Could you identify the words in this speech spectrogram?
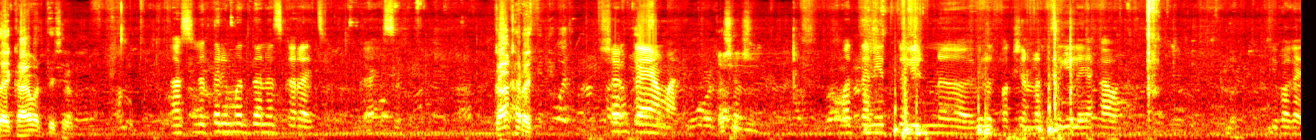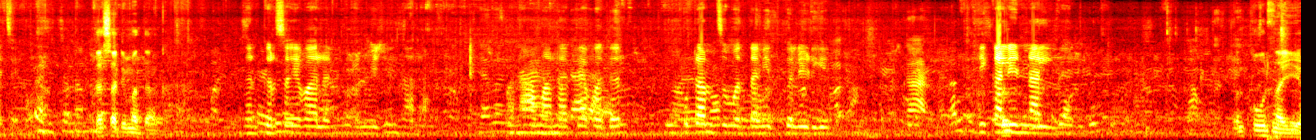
आहे काय वाटतंय सर? असलं तरी मतदानच करायचं. काय असं? का करायचं? शंका आहे आम्हाला. मतदान इतकं लीन विरोध पक्षांना कसं गेलं या गावात? ते बघायचंय. त्यासाठी मतदान करा. धनकर साहेब आला निवडून विजय झाला. पण आम्हाला त्याबद्दल कुठं आमचं मतदान इतकं लीड गेलं? ती का लीड नाही पण पूल नाहीये.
